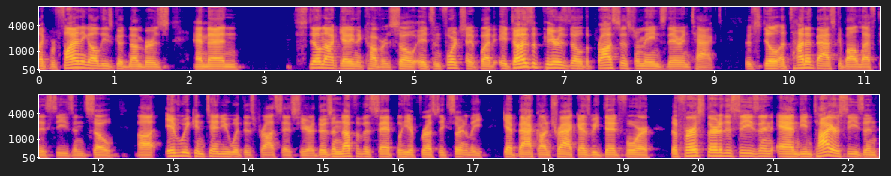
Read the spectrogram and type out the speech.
like we're finding all these good numbers and then still not getting the covers so it's unfortunate but it does appear as though the process remains there intact there's still a ton of basketball left this season so uh, if we continue with this process here there's enough of a sample here for us to certainly get back on track as we did for the first third of the season and the entire season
